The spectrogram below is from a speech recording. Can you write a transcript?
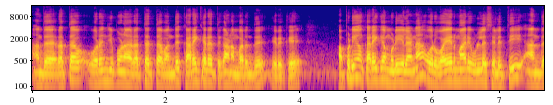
அந்த ரத்த உறைஞ்சி போன ரத்தத்தை வந்து கரைக்கிறதுக்கான மருந்து இருக்குது அப்படியும் கரைக்க முடியலன்னா ஒரு ஒயர் மாதிரி உள்ளே செலுத்தி அந்த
